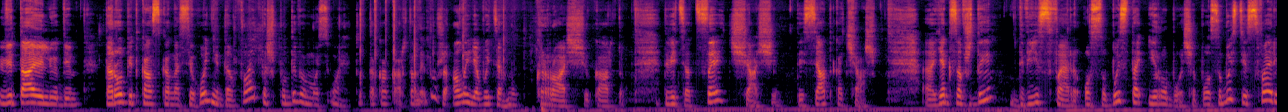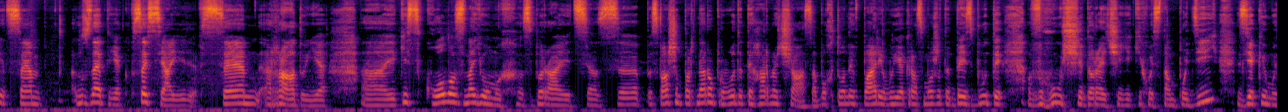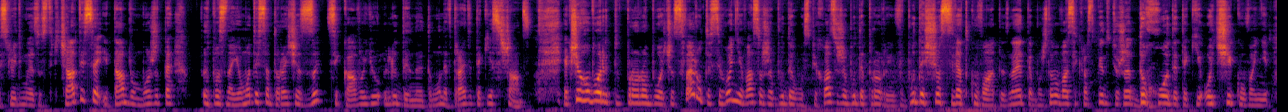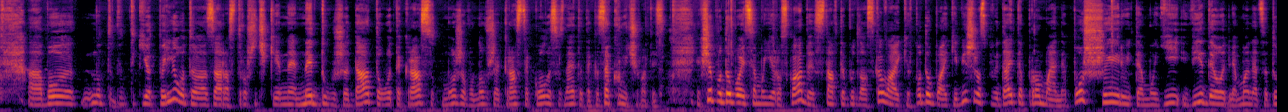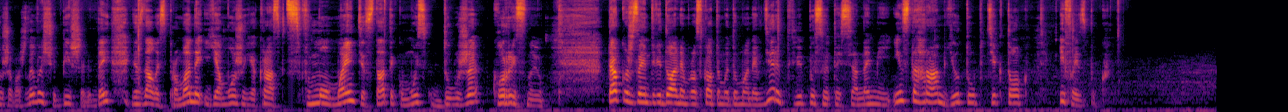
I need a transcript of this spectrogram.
Вітаю, любі! Таро підказка на сьогодні. Давайте ж подивимось. Ой, тут така карта не дуже, але я витягну кращу карту. Дивіться, це чаші, десятка чаш. Е, Як завжди, дві сфери особиста і робоча. По особистій сфері це. Ну, знаєте, як все сяє, все радує, якесь коло знайомих збирається, з, з вашим партнером проводити гарно час, або хто не в парі, ви якраз можете десь бути в гущі, до речі, якихось там подій, з якимись людьми зустрічатися, і там ви можете познайомитися, до речі, з цікавою людиною, тому не втратите такий шанс. Якщо говорити про робочу сферу, то сьогодні у вас вже буде успіх, у вас вже буде прорив, буде що святкувати. Знаєте, можливо, у вас якраз підуть уже доходи такі очікувані. Бо ну, такий от період зараз трошечки не, не дуже, да, то от якраз от може воно вже якраз це колесо, знаєте, так закручуватись. Якщо подобаються мої розклади, ставте, будь ласка, лайки, вподобайки, більше розповідайте про мене, поширюйте мої відео. Для мене це дуже важливо, щоб більше людей дізнались про мене, і я можу якраз в моменті стати комусь дуже корисною. Також за індивідуальним розкладами до мене в Дірект підписуйтеся на мій інстаграм, Ютуб, Тікток і Фейсбук.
